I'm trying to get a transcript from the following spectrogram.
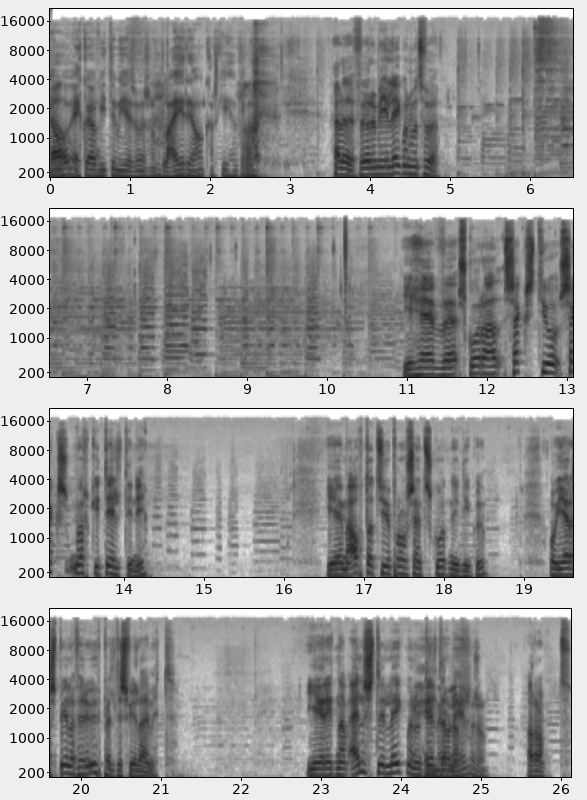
Já. eitthvað að vítum ég svona, svona blæri, já, kannski Já. Herðu, förum í leikmannum með tvö. Ég hef eh, skorað 66 mörg í deildinni. Ég hef með 80% skotnýtingu og ég er að spila fyrir uppeldisfélagið mitt. Ég er einn af elstu leikmennum Heimir Óli Heimisson. Rámt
